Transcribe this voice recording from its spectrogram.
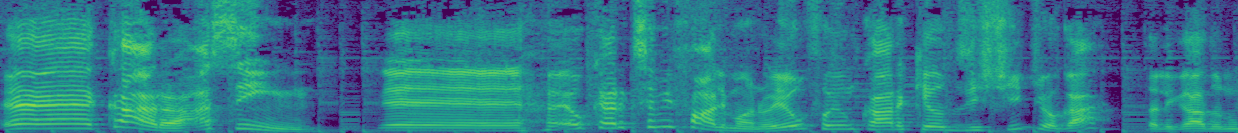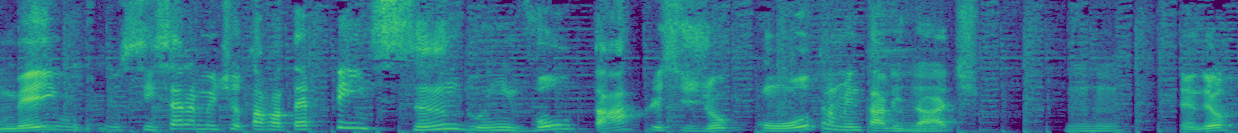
É, cara, assim. é, eu quero que você me fale, mano. Eu fui um cara que eu desisti de jogar, tá ligado? No meio. Sinceramente, eu tava até pensando em voltar pra esse jogo com outra mentalidade, Uhum. Entendeu?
